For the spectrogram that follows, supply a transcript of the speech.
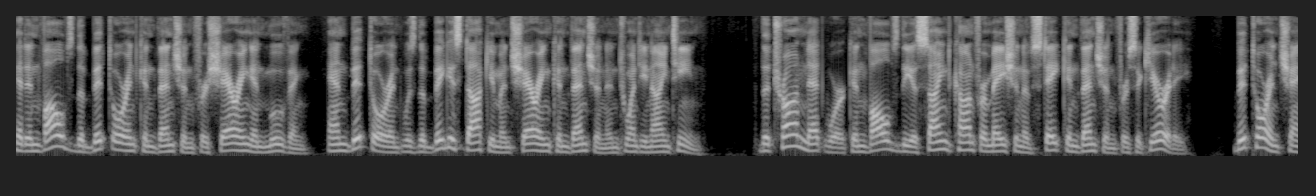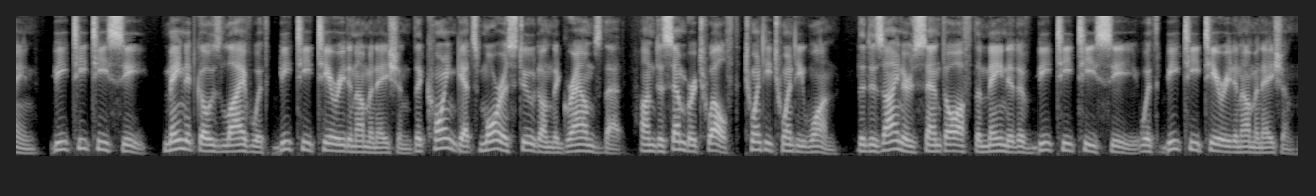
It involves the BitTorrent convention for sharing and moving, and BitTorrent was the biggest document sharing convention in 2019. The Tron network involves the assigned confirmation of state convention for security BitTorrent chain, BTTC, mainnet goes live with BTT redenomination the coin gets more astute on the grounds that, on December 12, 2021, the designers sent off the mainnet of BTTC with BTT redenomination.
